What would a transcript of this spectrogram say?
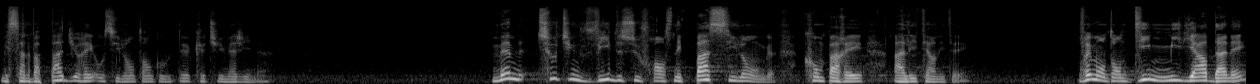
mais ça ne va pas durer aussi longtemps que, que tu imagines. Même toute une vie de souffrance n'est pas si longue comparée à l'éternité. Vraiment, dans 10 milliards d'années,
